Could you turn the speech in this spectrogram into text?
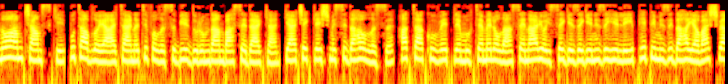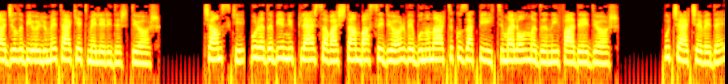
Noam Chomsky, bu tabloya alternatif olası bir durumdan bahsederken, gerçekleşmesi daha olası, hatta kuvvetle muhtemel olan senaryo ise gezegeni zehirleyip hepimizi daha yavaş ve acılı bir ölüme terk etmeleridir, diyor. Chomsky, burada bir nükleer savaştan bahsediyor ve bunun artık uzak bir ihtimal olmadığını ifade ediyor. Bu çerçevede,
